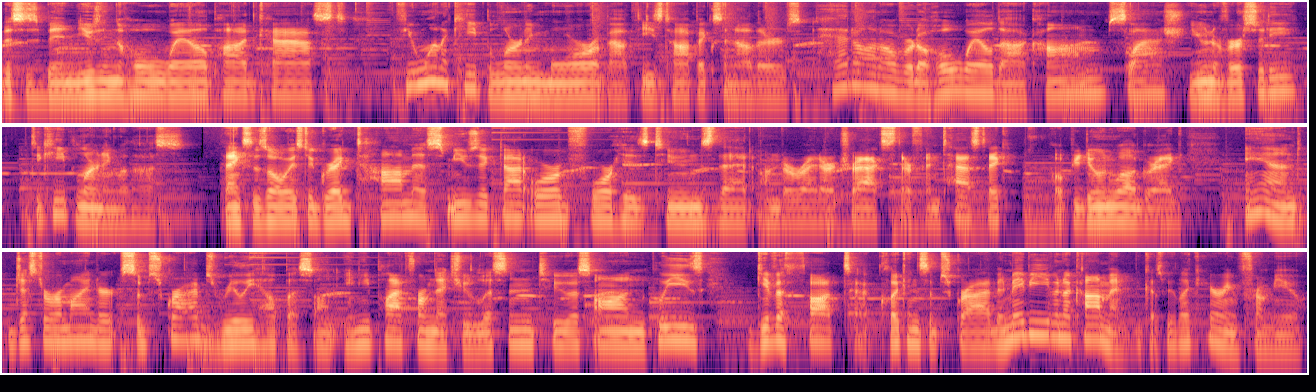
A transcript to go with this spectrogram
This has been using the whole whale podcast. If you want to keep learning more about these topics and others, head on over to wholewhale.com slash university to keep learning with us. Thanks as always to gregthomasmusic.org for his tunes that underwrite our tracks. They're fantastic. Hope you're doing well, Greg. And just a reminder subscribes really help us on any platform that you listen to us on. Please give a thought to click and subscribe and maybe even a comment because we like hearing from you.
